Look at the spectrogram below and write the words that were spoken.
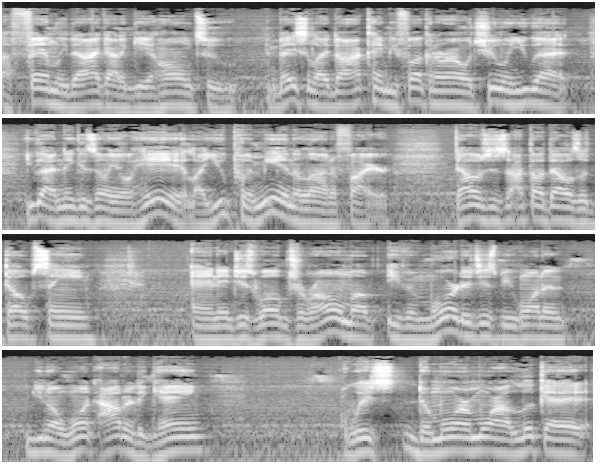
a family that I gotta get home to. And basically, like, dog, I can't be fucking around with you and you got you got niggas on your head. Like you put me in the line of fire. That was just I thought that was a dope scene. And it just woke Jerome up even more to just be wanting, you know, want out of the game. Which the more and more I look at it,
